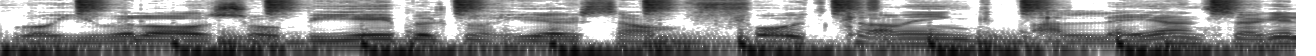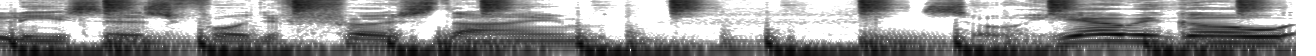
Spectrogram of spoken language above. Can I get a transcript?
where you will also be able to hear some forthcoming Alleanza releases for the first time. So here we go,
